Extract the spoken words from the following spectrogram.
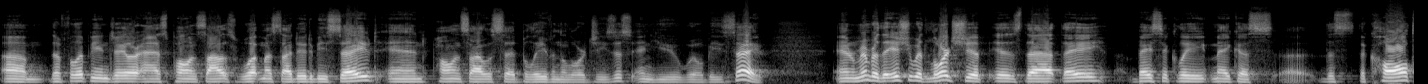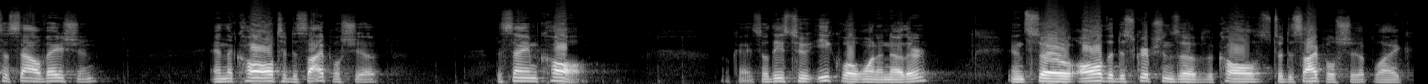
Um, the Philippian jailer asked Paul and Silas, What must I do to be saved? And Paul and Silas said, Believe in the Lord Jesus, and you will be saved. And remember, the issue with lordship is that they basically make us uh, this, the call to salvation and the call to discipleship the same call. Okay, so these two equal one another. And so all the descriptions of the calls to discipleship, like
